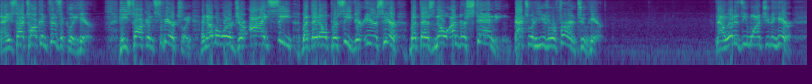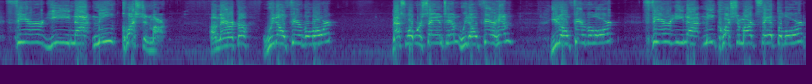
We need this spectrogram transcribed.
And he's not talking physically here. He's talking spiritually. In other words, your eyes see, but they don't perceive. Your ears hear, but there's no understanding. That's what he's referring to here. Now, what does he want you to hear? Fear ye not me? Question mark. America, we don't fear the Lord. That's what we're saying to him. We don't fear him. You don't fear the Lord. Fear ye not me, question mark, saith the Lord.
